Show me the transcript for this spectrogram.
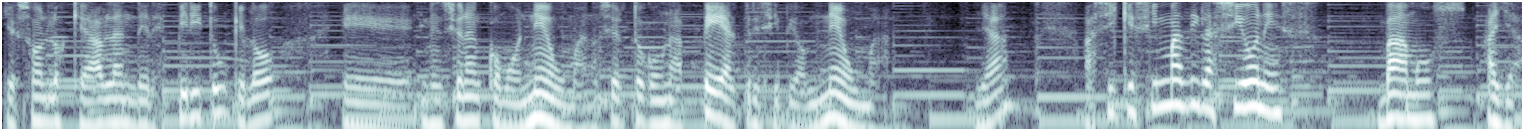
que son los que hablan del espíritu, que lo eh, mencionan como neuma, ¿no es cierto? Con una P al principio, neuma, ¿ya? Así que sin más dilaciones, vamos allá.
